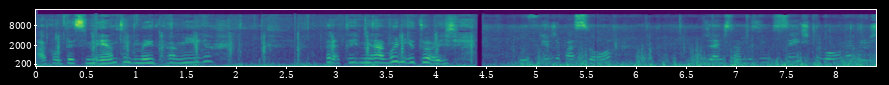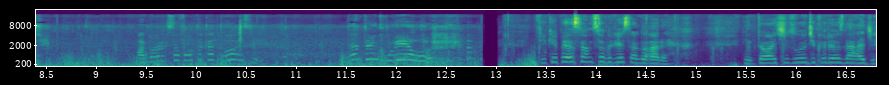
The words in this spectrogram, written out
acontecimento no meio do caminho. Pra terminar bonito hoje. O frio já passou. Já estamos em 6 quilômetros. Agora só falta 14. Tá tranquilo. Fiquei pensando sobre isso agora. Então, a título de curiosidade,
